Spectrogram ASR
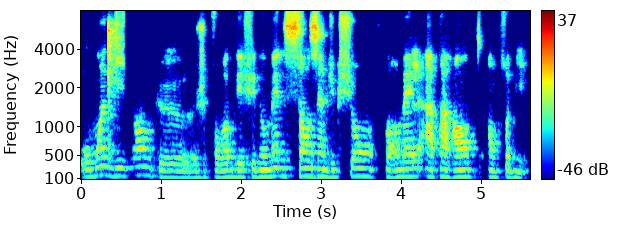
au moins 10 ans que je provoque des phénomènes sans induction formelle apparente en premier.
